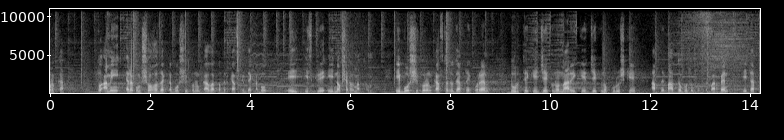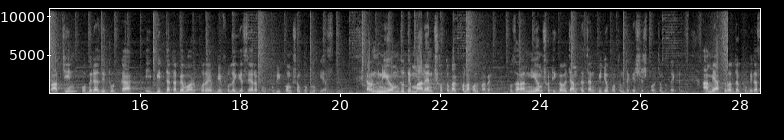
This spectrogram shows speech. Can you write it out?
দরকার। তো আমি এরকম সহজ একটা বশীকরণ কাজ আপনাদের কাছকে দেখাবো এই স্ক্রিনে এই নকশাটার মাধ্যমে। এই বশীকরণ কাজটা যদি আপনি করেন দূর থেকে যে কোনো নারীকে, যে কোনো পুরুষকে আপনি বাধ্যগত করতে পারবেন। এটা প্রাচীন কবিরাজি টোটকা, এই বিদ্যাটা ব্যবহার করে বিফলে গেছে এরকম খুবই কম সংখ্যক রোগী আছে। কারণ নিয়ম যদি মানেন, শতভাগ ফলাফল পাবেন। তো যারা নিয়ম সঠিকভাবে জানতে চান, ভিডিও প্রথম থেকে শেষ পর্যন্ত দেখেন। আমি আব্দুর রাজ্জাক কবিরাজ,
